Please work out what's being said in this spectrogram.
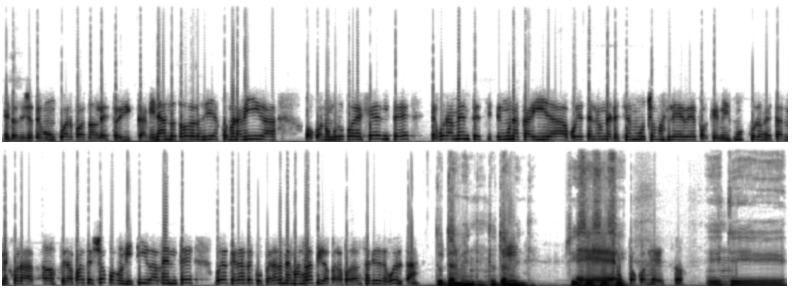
Entonces yo tengo un cuerpo donde estoy caminando todos los días con una amiga o con un grupo de gente, seguramente si tengo una caída voy a tener una lesión mucho más leve porque mis músculos están mejor adaptados, pero aparte yo cognitivamente voy a querer recuperarme más rápido para poder salir de vuelta. Totalmente, totalmente. Sí, sí, sí, sí, Un poco es eso. Este,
